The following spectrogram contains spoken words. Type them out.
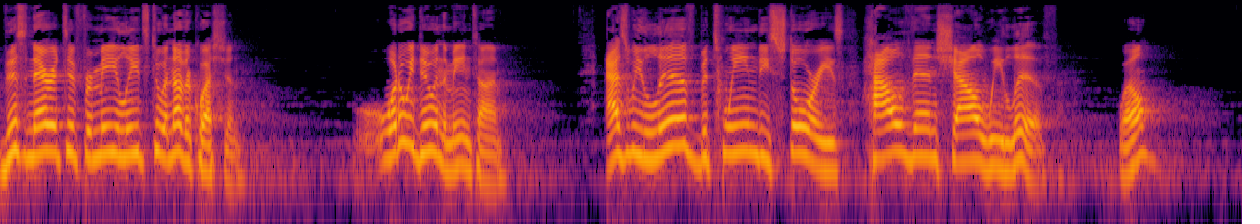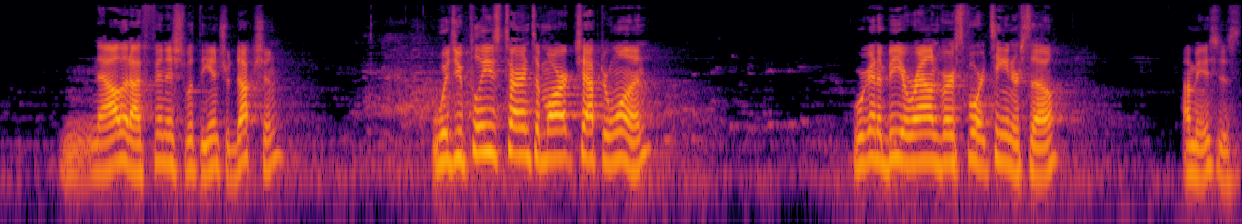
this narrative for me leads to another question What do we do in the meantime? As we live between these stories, how then shall we live? Well, now that I've finished with the introduction, would you please turn to Mark chapter 1? We're going to be around verse 14 or so. I mean, it's just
